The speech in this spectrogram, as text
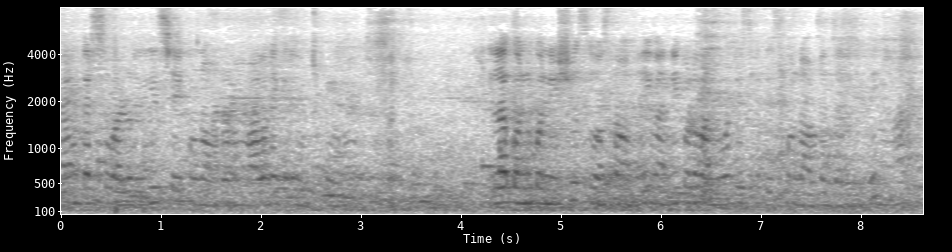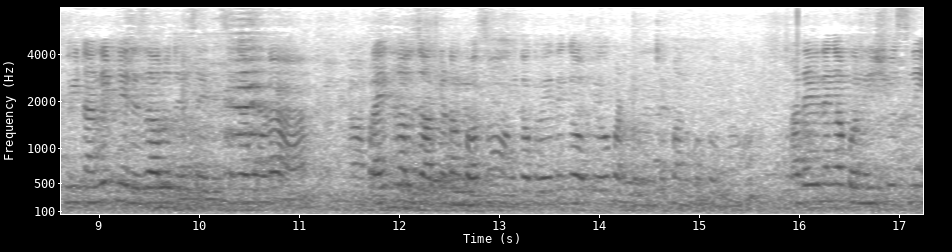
బ్యాంకర్స్ వాళ్ళు రిలీజ్ చేయకుండా ఉండడం వాళ్ళ దగ్గరే ఉంచుకోవడం. ఇలా కొన్ని కొన్ని ఇష్యూస్ వస్తూ ఉన్నాయి. ఇవన్నీ కూడా వాళ్ళు నోటీస్కి తీసుకొని రావడం జరిగింది. వీటన్నిటిని రిజాల్వ్ చేసే దిశగా కూడా ప్రయత్నాలు జరగడం కోసం ఇది ఒక వేదికగా ఉపయోగపడుతుందని చెప్పి అనుకుంటున్నాము అదేవిధంగా కొన్ని ఇష్యూస్ని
